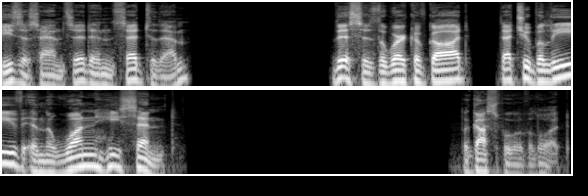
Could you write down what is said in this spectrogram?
Jesus answered and said to them, This is the work of God, that you believe in the one he sent. The Gospel of the Lord.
